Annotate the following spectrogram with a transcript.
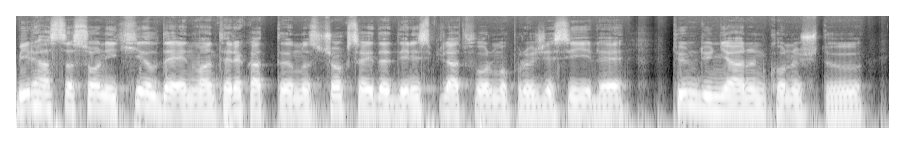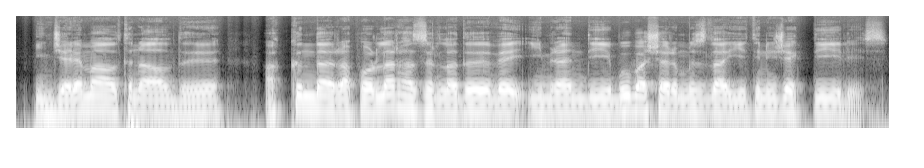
Bilhassa son iki yılda envantere kattığımız çok sayıda deniz platformu projesiyle tüm dünyanın konuştuğu, inceleme altına aldığı, hakkında raporlar hazırladığı ve imrendiği bu başarımızla yetinecek değiliz.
